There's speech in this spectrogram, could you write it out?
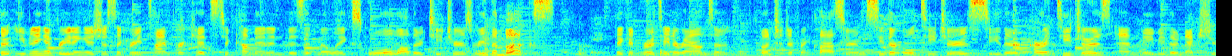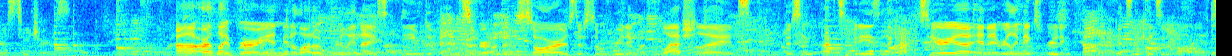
So Evening of Reading is just a great time for kids to come in and visit Mill Lake School while their teachers read them books. They could rotate around to a bunch of different classrooms, see their old teachers, see their current teachers, and maybe their next year's teachers. Uh, our librarian made a lot of really nice themed events for Under the Stars. There's some reading with flashlights, there's some activities in the cafeteria, and it really makes reading fun. Gets the kids involved.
